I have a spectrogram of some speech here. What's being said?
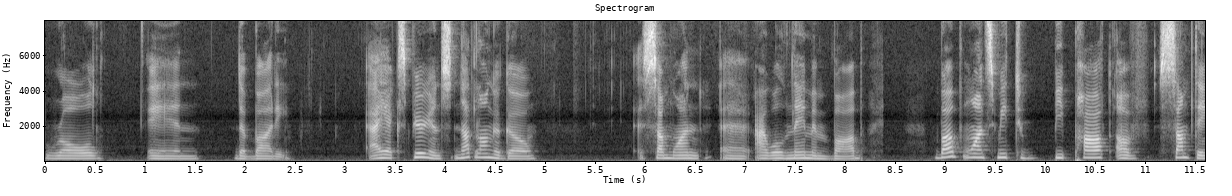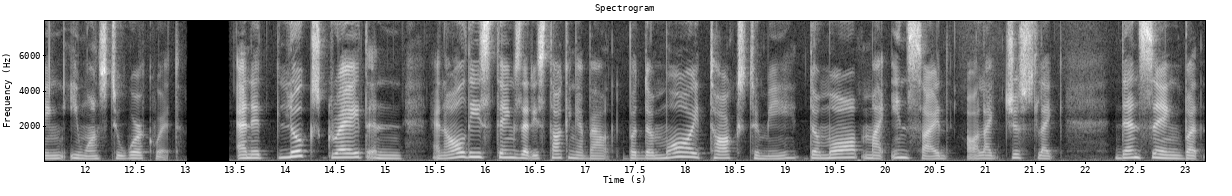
role in the body. I experienced not long ago someone, uh, I will name him Bob. Bob wants me to be part of something he wants to work with. And it looks great and and all these things that he's talking about but the more he talks to me the more my inside are like just like dancing but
